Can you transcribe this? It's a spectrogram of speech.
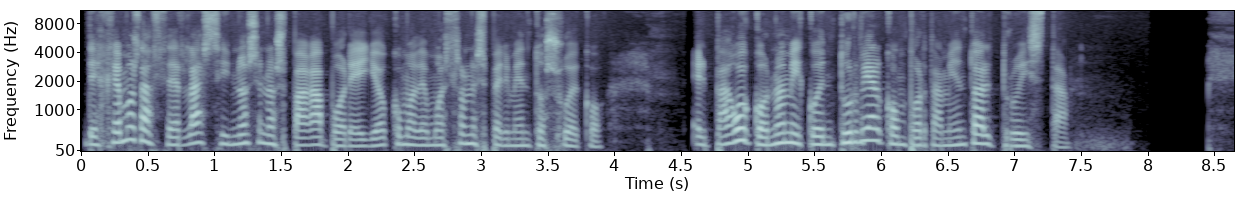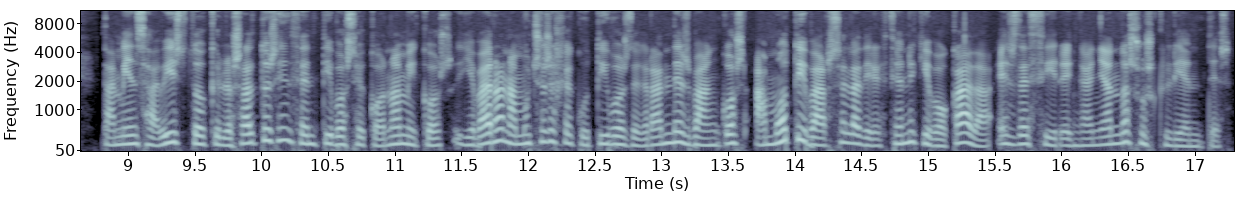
dejemos de hacerla si no se nos paga por ello, como demuestra un experimento sueco. El pago económico enturbia el comportamiento altruista. También se ha visto que los altos incentivos económicos llevaron a muchos ejecutivos de grandes bancos a motivarse en la dirección equivocada, es decir, engañando a sus clientes.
